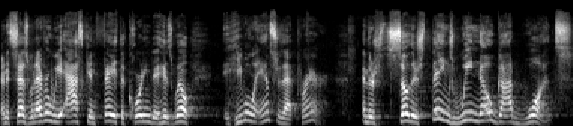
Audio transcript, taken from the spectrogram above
And it says, whenever we ask in faith according to his will, he will answer that prayer. And there's, so there's things we know God wants,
